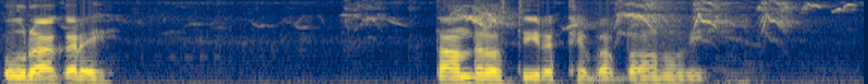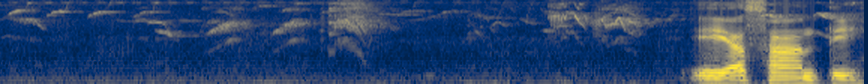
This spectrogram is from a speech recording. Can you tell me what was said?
ਪੂਰਾ ਕਰੇ। ਤੰਦਰੁਸਤੀ ਰੱਖੇ ਬਾਬਾ ਉਹਨੂੰ ਵੀ। ਇਹ ਆ ਸ਼ਾਂਤੀ।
